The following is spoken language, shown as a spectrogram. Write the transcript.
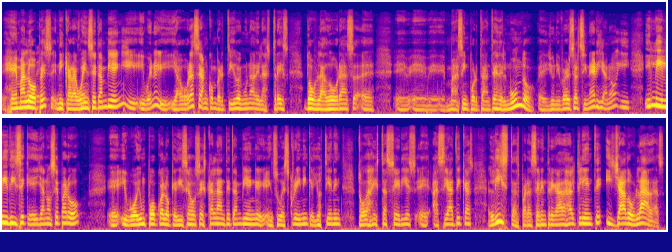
Gema López, nicaragüense también, y, bueno, y, ahora se han convertido en una de las tres dobladoras eh, eh, eh, más importantes del mundo, Universal Synergia, ¿no? Y, y Lili dice que ella no se paró eh, y voy un poco a lo que dice José Escalante también eh, en su screening, que ellos tienen todas estas series eh, asiáticas listas para ser entregadas al cliente y ya dobladas.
